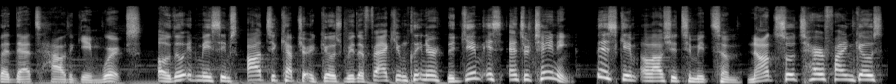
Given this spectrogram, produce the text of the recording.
but that's how the game works. Although it may seem odd to capture a ghost with a vacuum cleaner, the game is entertaining. This game allows you to meet some not so terrifying ghosts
